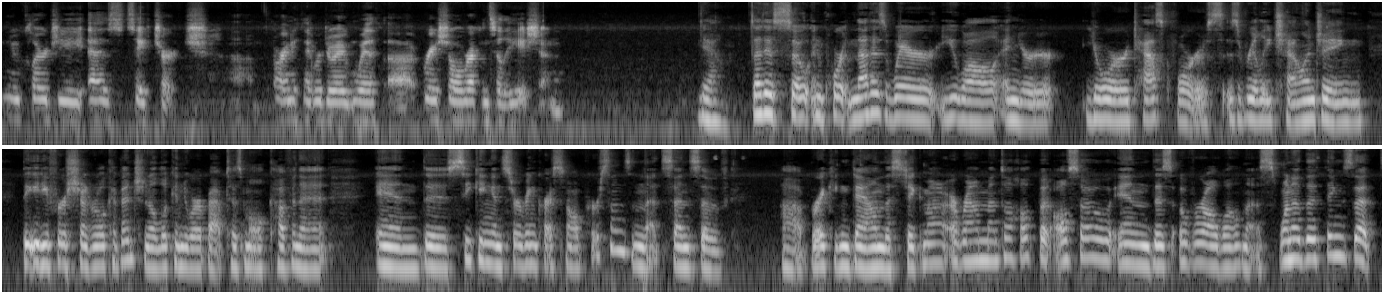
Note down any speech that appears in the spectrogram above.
new clergy as Safe Church um, or anything we're doing with uh, racial reconciliation. Yeah, that is so important. That is where you all and your your task force is really challenging the 81st General Convention to look into our baptismal covenant and the seeking and serving Christ in all persons in that sense of uh, breaking down the stigma around mental health, but also in this overall wellness. One of the things that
